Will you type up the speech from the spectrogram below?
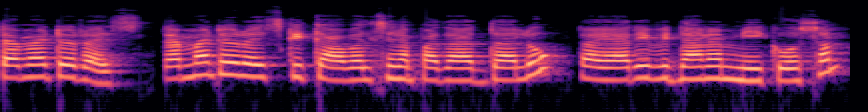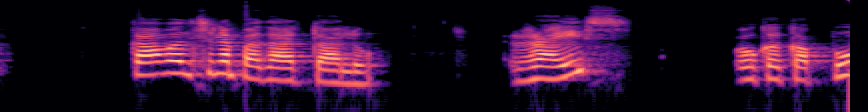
టమాటో రైస్. టమాటో రైస్కి కావలసిన పదార్థాలు తయారీ విధానం మీకోసం కావలసిన పదార్థాలు. రైస్ ఒక cup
